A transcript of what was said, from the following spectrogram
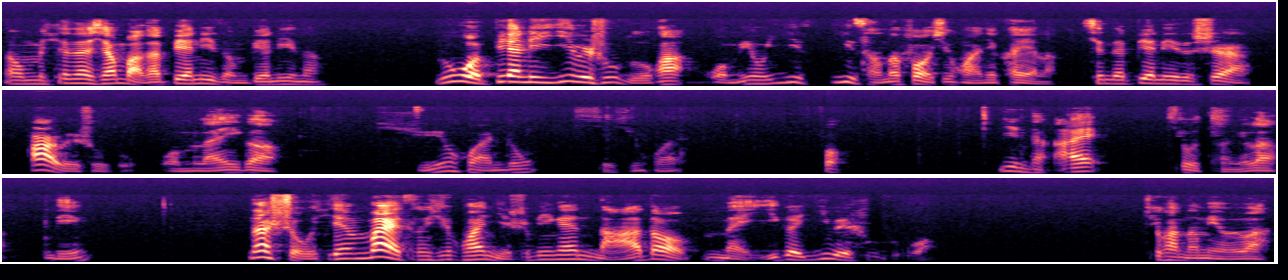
那我们现在想把它便利怎么便利呢？如果便利一维数组的话，我们用一一层的 for 循环就可以了。现在便利的是二维数组，我们来一个循环中写循环 for int i 就等于了零。那首先外层循环你是不是应该拿到每一个一位数组？这块能明白吧？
